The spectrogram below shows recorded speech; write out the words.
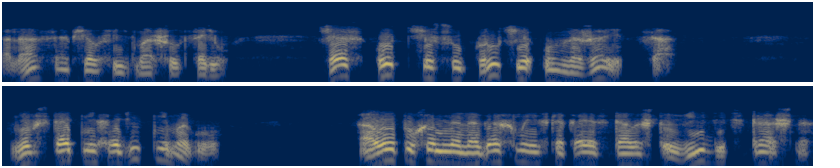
Она, сообщал фельдмаршал царю, час от часу круче умножается. Не встать, не ходить не могу. Опухоль на ногах моих такая стала, что видеть страшно.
